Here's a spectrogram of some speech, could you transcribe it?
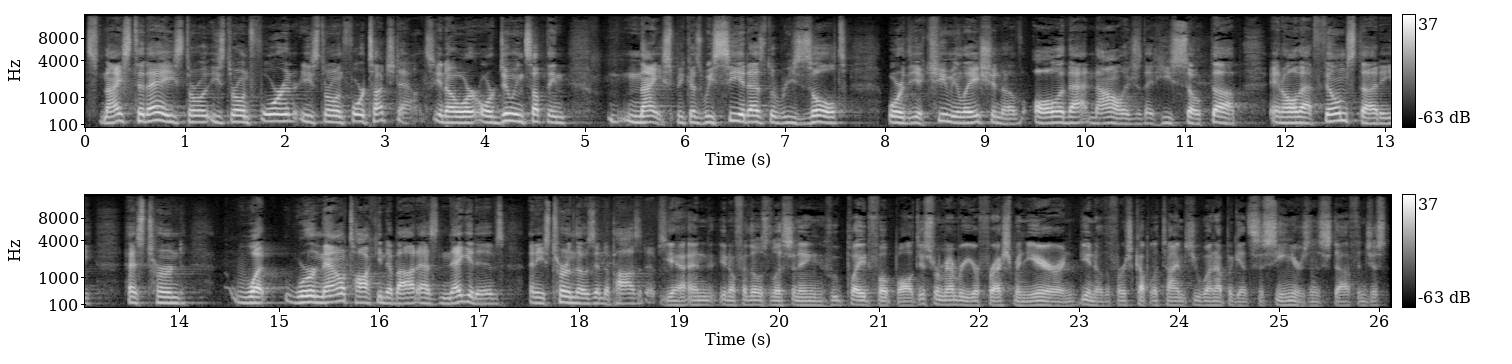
It's nice today. He's throwing, he's throwing four, he's throwing four touchdowns, you know, or, or doing something nice because we see it as the result or the accumulation of all of that knowledge that he's soaked up and all that film study has turned – what we're now talking about as negatives and he's turned those into positives. Yeah, and you know, for those listening who played football, just remember your freshman year and you know the first couple of times you went up against the seniors and stuff and just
